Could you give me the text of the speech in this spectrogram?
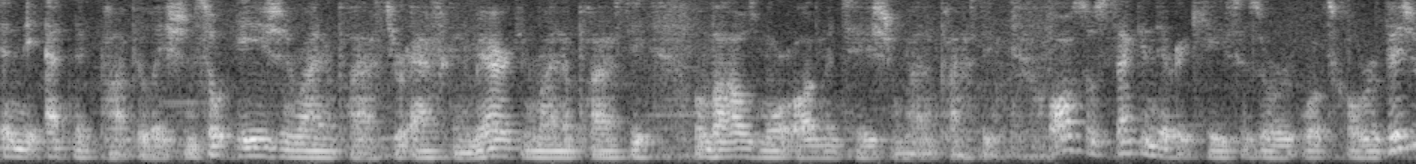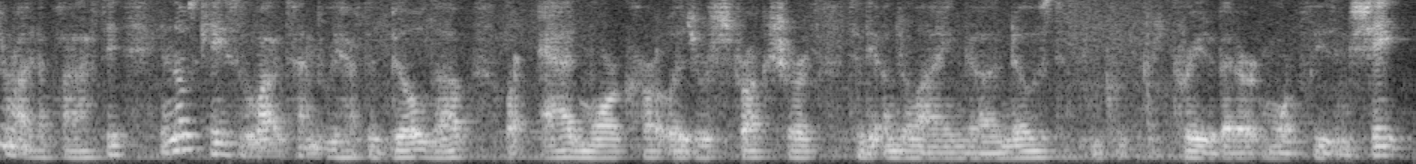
in the ethnic population. So Asian rhinoplasty or African American rhinoplasty involves more augmentation rhinoplasty. Also, secondary cases or what's called revision rhinoplasty, in those cases, a lot of times we have to build up or add more cartilage or structure to the underlying uh, nose to create a better, more pleasing shape.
